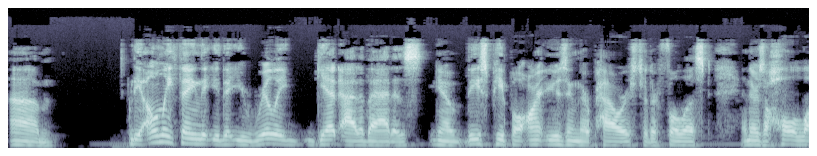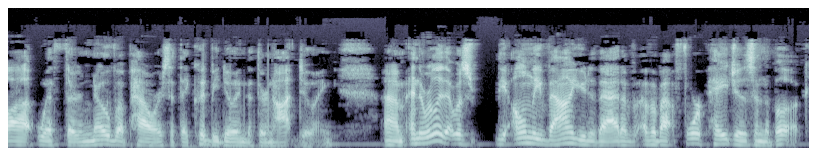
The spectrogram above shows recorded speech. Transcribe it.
Um, the only thing that you that you really get out of that is you know these people aren't using their powers to their fullest, and there's a whole lot with their Nova powers that they could be doing that they're not doing, um, and really that was the only value to that of, of about four pages in the book,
